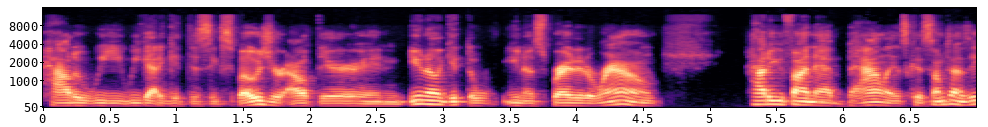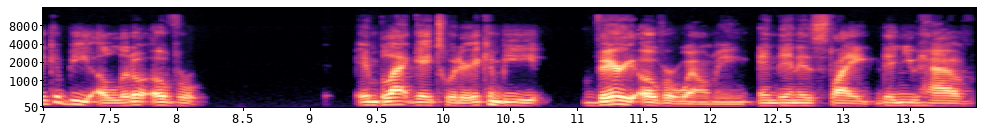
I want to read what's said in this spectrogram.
How do we we got to get this exposure out there and you know get the you know spread it around. How do you find that balance? Because sometimes it could be a little over in black gay twitter it can be very overwhelming and then it's like then you have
